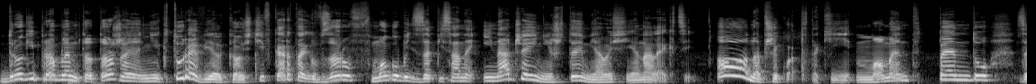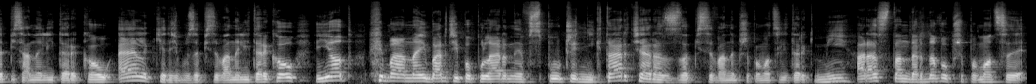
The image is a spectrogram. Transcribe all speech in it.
Drugi problem to to, że niektóre wielkości w kartach wzorów mogą być zapisane inaczej niż Ty miałeś je na lekcji. O, na przykład taki moment pędu zapisany literką L, kiedyś był zapisywany literką J, chyba najbardziej popularny współczynnik tarcia, raz zapisywany przy pomocy literki Mi, a raz standardowo przy pomocy.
